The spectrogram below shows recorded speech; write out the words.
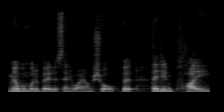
Melbourne would have beat us anyway, I'm sure, but they didn't play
